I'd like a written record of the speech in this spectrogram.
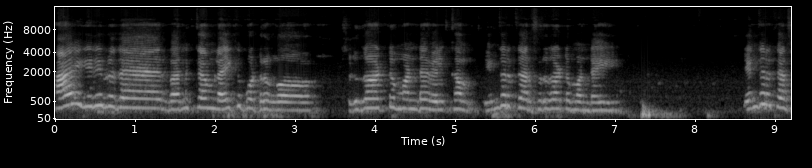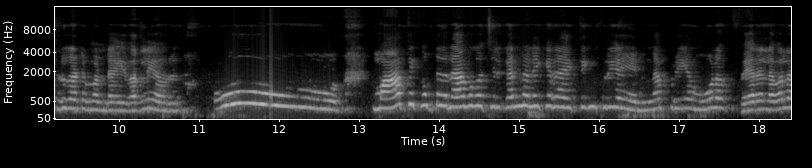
Hi Giri brother. வணக்கம். லைக் போட்டுருங்க. சுடுகாட்டு மண்டை வெல்கம். எங்கே இருக்கார் சுடுகாட்டு மண்டை? எங்கே இருக்கார் சுடுகாட்டு மண்டை? வரலையே அவரு? ஓ மாத்தி கூப்பிட்டது ஞாபகம் வச்சிருக்கேன்னு நினைக்கிறேன். ஐ திங்க் பிரியா என்ன பிரியா மூளை வேற லெவல்ல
